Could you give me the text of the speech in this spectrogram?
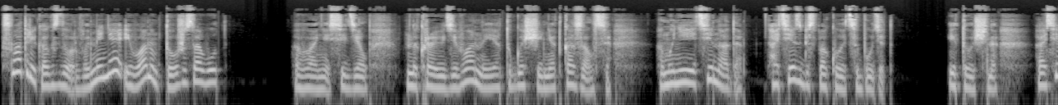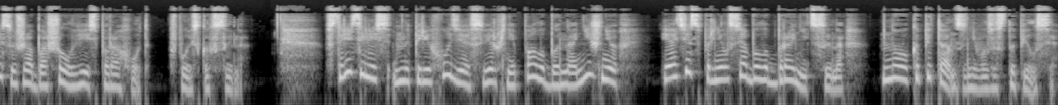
«Смотри, как здорово, меня Иваном тоже зовут». Ваня сидел на краю дивана и от угощения отказался. «Мне идти надо, отец беспокоиться будет». И точно, отец уже обошел весь пароход в поисках сына. Встретились на переходе с верхней палубы на нижнюю, и отец принялся было бронить сына, но капитан за него заступился.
